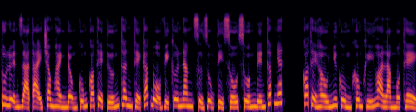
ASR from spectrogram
tu luyện giả tại trong hành động cũng có thể tướng thân thể các bộ vị cơ năng sử dụng tỷ số xuống đến thấp nhất, có thể hầu như cùng không khí hòa làm một thể,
